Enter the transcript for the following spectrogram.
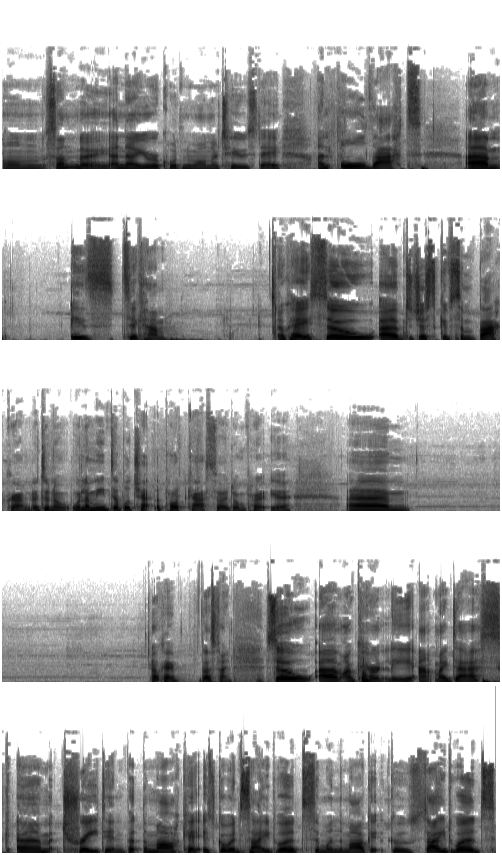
on Sunday and now you're recording them on a Tuesday. And all that um, is to come. Okay, so uh, to just give some background, I don't know. Well, let me double check the podcast so I don't put you. Um, Okay, that's fine. So um, I'm currently at my desk um, trading, but the market is going sideways. And when the market goes sideways,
